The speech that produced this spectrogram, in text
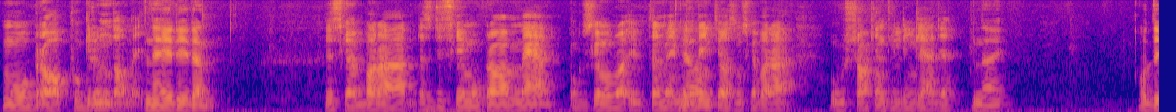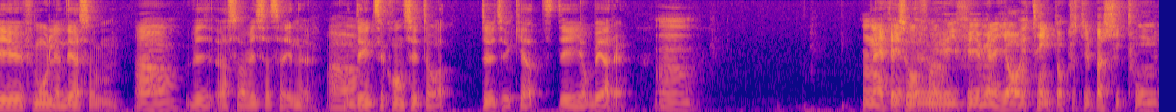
må bra på grund av mig. Nej, det är den. Du ska bara, alltså du ska ju må bra med och du ska må bra utan mig. Men Ja. det är inte jag som ska vara orsaken till din glädje. Nej. Och det är ju förmodligen det som Ja. vi, alltså, har visat sig nu. Ja. Och det är inte så konstigt då att du tycker att det är jobbigare. Mm. Nej, för, I så fall. för, för jag menar, jag har ju tänkt också typ att shit hon...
